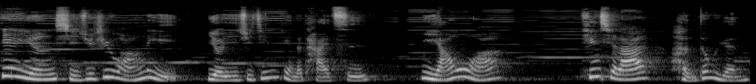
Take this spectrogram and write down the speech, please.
电影《喜剧之王》里有一句经典的台词：“你养我”，听起来很动人。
